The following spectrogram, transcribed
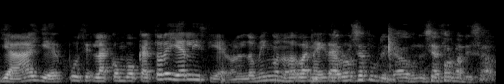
Ya ayer pusieron, la convocatoria ya la hicieron, el domingo no van a ir a... Pero no se ha publicado, no se ha formalizado.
